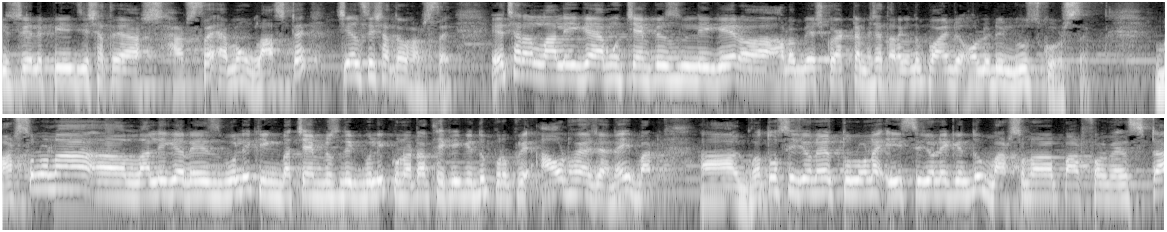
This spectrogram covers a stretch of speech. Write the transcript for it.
ইউসিএল পিজির সাথে হারছে এবং লাস্টে চেলসির সাথেও হারছে। এছাড়া লা লিগা এবং চ্যাম্পিয়ন্স লিগের আহ, আরও বেশ কয়েকটা ম্যাচে তারা কিন্তু পয়েন্ট অলরেডি লুজ করছে। বার্সেলোনা লা লিগা রেস বলি কিংবা চ্যাম্পিয়ন্স লিগ বলি কোনোটা থেকে কিন্তু পুরোপুরি আউট হয়ে যায় নাই বাট গত সিজনের তুলনায় এই সিজনে কিন্তু বার্সেলোনার পারফরমেন্সটা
